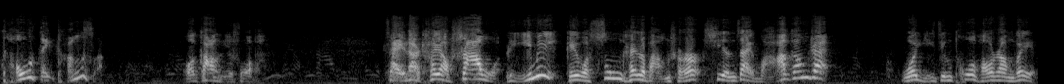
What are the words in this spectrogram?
头得疼死。我告诉你说吧，在那儿他要杀我，李密给我松开了绑绳儿现在瓦岗寨，我已经脱袍让位了。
